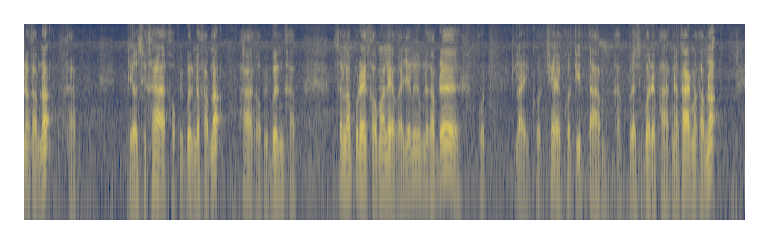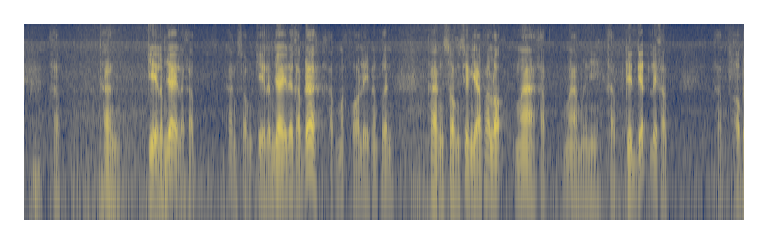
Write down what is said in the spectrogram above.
เนาะครับเนาะครับ เดี๋ยวสิข้าเขาไปเบิ้งเนาะครับเนาะพาเขาไปเบิ้งครับสำหรับผู้ใดเขามาแล้วก็อย่าลืมนะครับ เด้อกดไลค์กดแชร์กดติดตามครับเพื่อสิบ่ได้ผ่านแนวทางเนาะครับเนาะครับทางเจริญใจล่ะครับทางส่องเจริญใจเด้อครับเด้อครับมาขอเหลขน้ำเพลินทางส่องเสียงยาพระเลาะมาครับมามือนี้ครับเด็ดเด็ดเลยครับครับเอาไป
